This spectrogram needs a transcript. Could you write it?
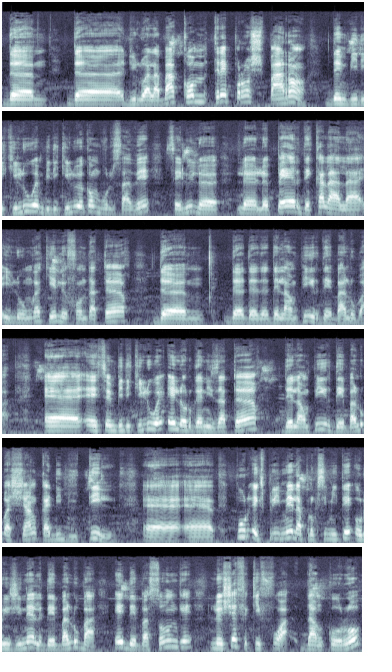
de de, du Lualaba comme très proche parent de Mbidikiloué. Mbidikiloué, comme vous le savez, c'est lui le, le, le, père de Kalala Ilunga, qui est le fondateur de, de, de, de l'empire des Baluba. Et, et ce est l'organisateur de l'empire des Baluba Shankadi, dit-il. Euh, euh, pour exprimer la proximité originelle des Baluba et des Basonge, le chef Kifwa d'Ankoro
